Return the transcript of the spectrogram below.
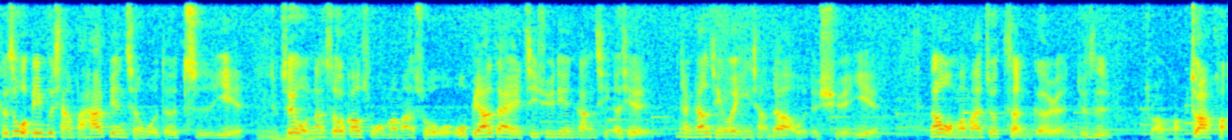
可是我并不想把它变成我的职业，所以我那时候告诉我妈妈说，我我不要再继续练钢琴，而且弹钢琴会影响到我的学业。然后我妈妈就整个人就是抓狂，抓狂，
